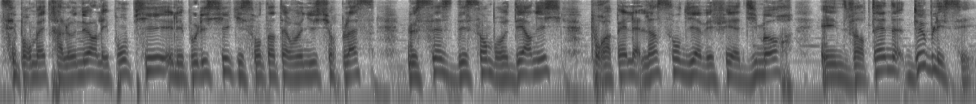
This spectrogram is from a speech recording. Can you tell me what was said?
C'est pour mettre à l'honneur les pompiers et les policiers qui sont intervenus sur place le 16 décembre dernier. Pour rappel, l'incendie avait fait 10 morts et une vingtaine de blessés.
